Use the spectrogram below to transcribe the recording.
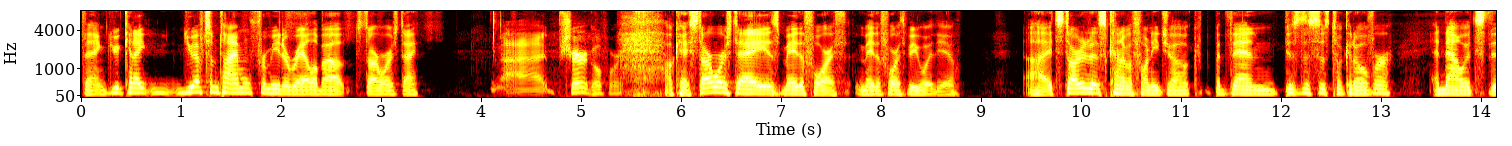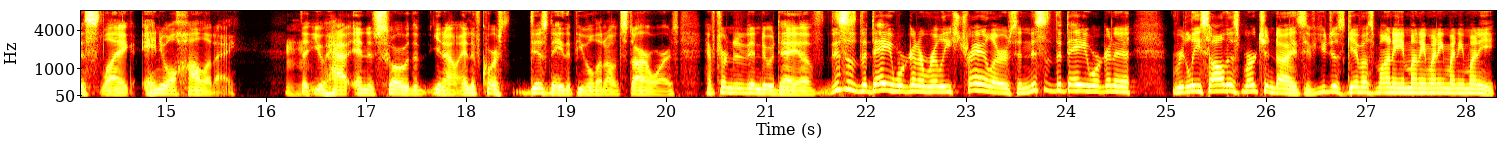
thing. You, can I? Do you have some time for me to rail about Star Wars Day? Uh, sure, go for it. Okay, Star Wars Day is May the 4th. May the 4th be with you. Uh, it started as kind of a funny joke, but then businesses took it over, and now it's this like annual holiday that you have. And so, the you know, and of course, Disney, the people that own Star Wars, have turned it into a day of this is the day we're going to release trailers, and this is the day we're going to release all this merchandise. If you just give us money, money, money, money, money.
